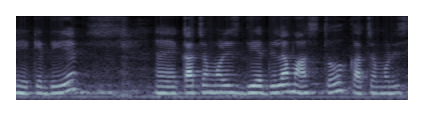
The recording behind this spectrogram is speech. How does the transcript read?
ঢেকে দিয়ে। কাঁচামরিচ দিয়ে দিলাম আস্ত। কাঁচামরিচ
